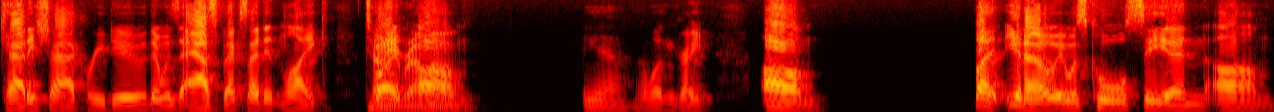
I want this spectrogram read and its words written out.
Caddyshack redo. There was aspects I didn't like. Tony but, Romo. Um, yeah, that wasn't great. Um, but you know, it was cool seeing. Um,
